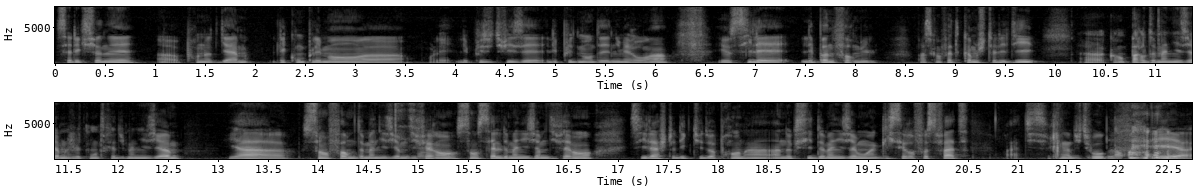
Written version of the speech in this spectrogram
sélectionner pour notre gamme les compléments les, plus utilisés, les plus demandés, numéro un, et aussi les, bonnes formules. Parce qu'en fait, comme je te l'ai dit, euh, quand on parle de magnésium, je vais te montrer du magnésium, il y a 100 euh, formes de magnésium différents, 100 sels de magnésium différents. Si là, je te dis que tu dois prendre un oxyde de magnésium ou un glycérophosphate, bah, tu sais rien du tout. Et euh,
